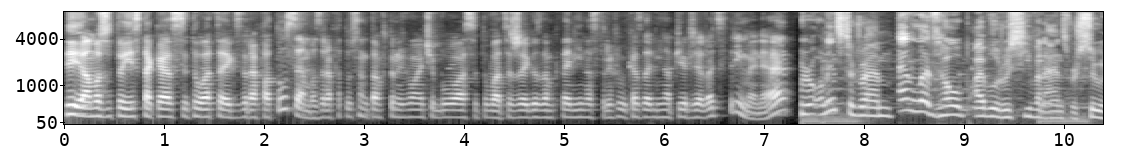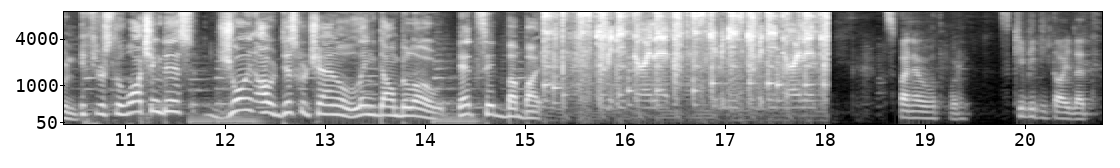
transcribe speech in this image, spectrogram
Ty, a może to jest taka sytuacja jak z Rafatusem, bo z Rafatusem tam w którymś momencie była sytuacja, że go zamknęli na strychu i kazali napierdzielać streamy, nie? her on Instagram and let's hope I will receive an answer soon. If you're still watching this, join our Discord channel, link down below. That's it, bye bye. Wspaniały utwór. Skibidi Toilet.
